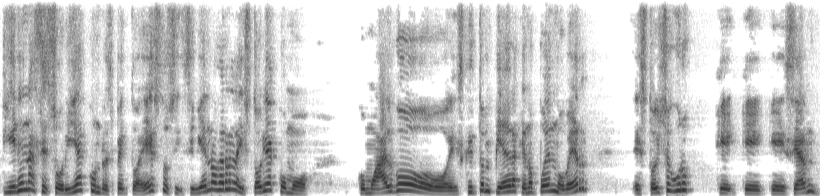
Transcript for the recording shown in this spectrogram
tienen asesoría con respecto a esto. Si, si bien no agarran la historia como, como algo escrito en piedra que no pueden mover, estoy seguro que, que, que se, han,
